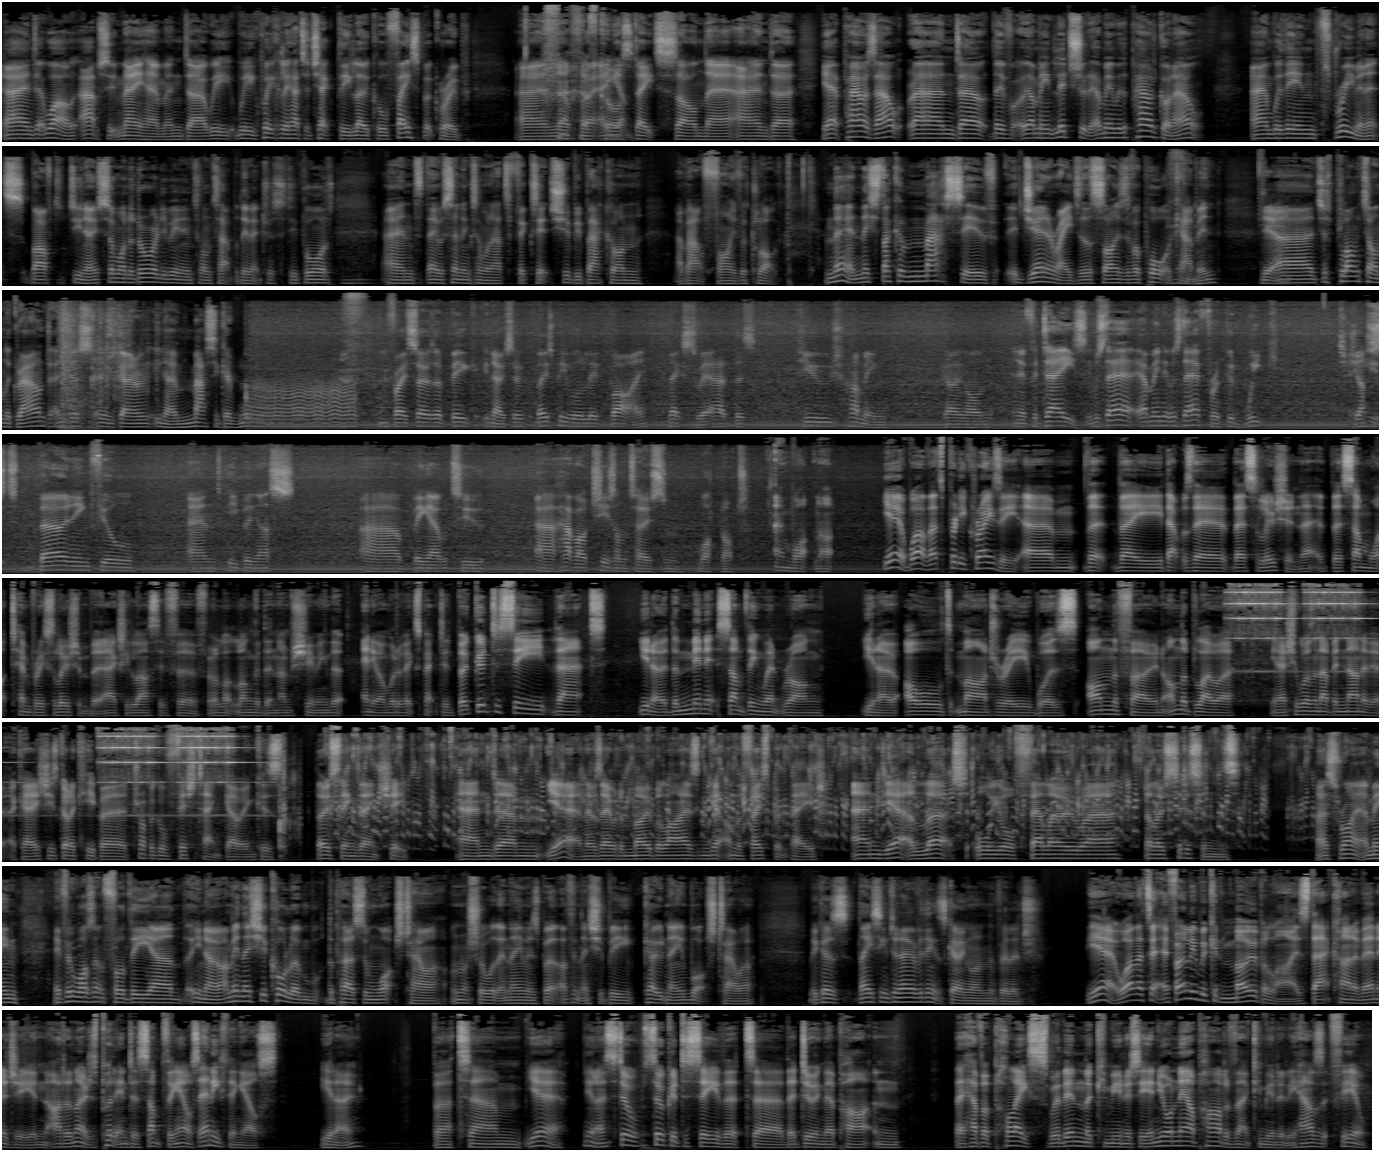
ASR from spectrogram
And, well, absolute mayhem. And uh, we, we quickly had to check the local Facebook group and uh, for any updates on there. And uh, yeah, power's out, and uh, they've. I mean, literally, I mean, the power's gone out, and within three minutes after you know someone had already been in contact with the electricity board and they were sending someone out to fix it should be back on about five o'clock and then they stuck a massive generator the size of a Portakabin yeah uh, just plonked on the ground and just it was going you know massive right so it was a big you know so those people who lived by next to it had this huge humming going on and for days it was there i mean it was there for a good week Jeez. just burning fuel and keeping us uh, being able to uh, have our cheese on toast and whatnot. And whatnot. Yeah, well, that's pretty crazy. Um, that they that was their their solution, that, the somewhat temporary solution, but actually lasted for for a lot longer than I'm assuming that anyone would have expected. But good to see that you know the minute something went wrong, you know, old Marjorie was on the phone, on the blower. You know, she wasn't having none of it, okay? She's got to keep a tropical fish tank going because those things ain't cheap. And um, yeah, and they was able to mobilize and get on the Facebook page and yeah, alert all your fellow uh, fellow citizens. That's right. I mean, if it wasn't for the, uh, you know, I mean, they should call them the person Watchtower. I'm not sure what their name is, but I think they should be codenamed Watchtower because they seem to know everything that's going on in the village. Yeah, well, that's it. If only we could mobilize that kind of energy and, I don't know, just put it into something else, anything else, you know? But um, yeah, you know, still, still good to see that uh, they're doing their part and they have a place within the community, and you're now part of that community. How does it feel?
